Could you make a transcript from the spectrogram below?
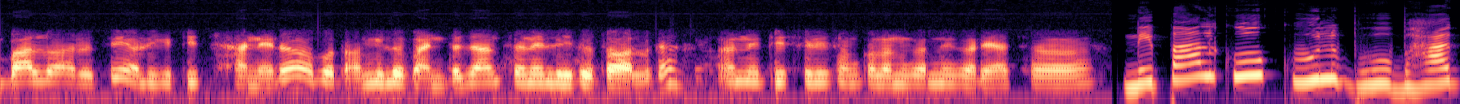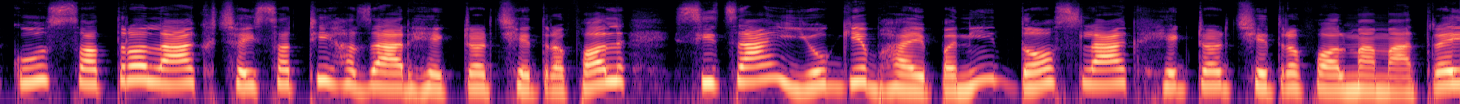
बालुवाहरू चाहिँ अलिकति छानेर अब धमिलो पानी त जान्छ नै लिरो त हल्का। अनि त्यसरी सङ्कलन गर्ने गरेका छ। नेपालको कुल भूभागको सत्र लाख छैसठी हजार हेक्टर क्षेत्रफल सिँचाइ योग्य भए पनि दस लाख हेक्टर क्षेत्रफलमा मात्रै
